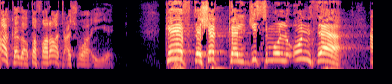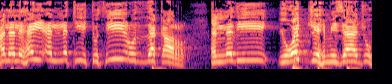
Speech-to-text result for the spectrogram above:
هكذا طفرات عشوائية. كيف تشكل جسم الأنثى على الهيئة التي تثير الذكر الذي يوجه مزاجه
